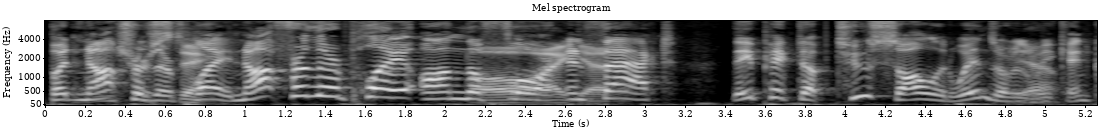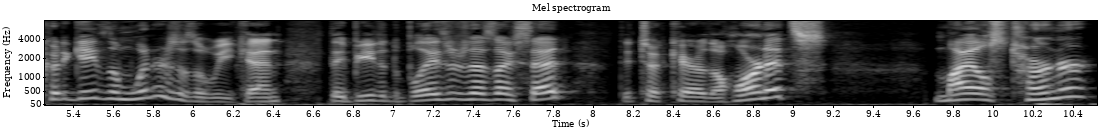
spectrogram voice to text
but not for their play. Not for their play on the Oh, floor. I In fact, it. Fact, they picked up two solid wins over the Yeah. weekend. Could have gave them winners of the weekend. They beat the Blazers, as I said. They took care of the Hornets. Miles Turner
